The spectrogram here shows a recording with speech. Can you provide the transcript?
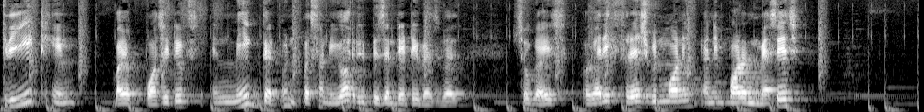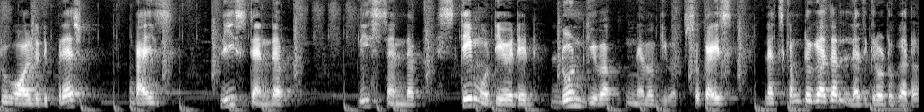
create him by your positives, and make that one person your representative as well. So, guys, a very fresh good morning, and important message to all the depressed. Guys please stand up. Please stand up. Stay motivated. Don't give up. Never give up. So guys let's come together. Let's grow together.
